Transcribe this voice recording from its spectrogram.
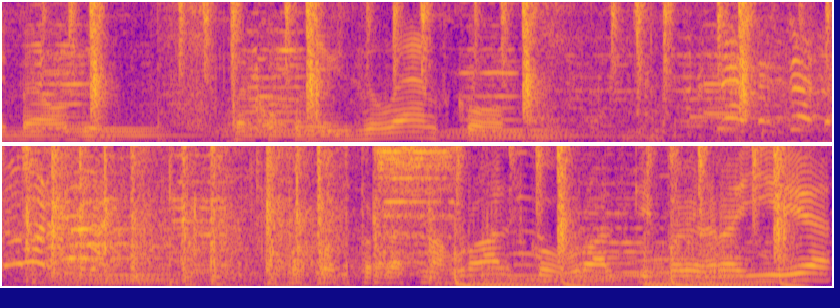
Б1. Перехоплення від Зеленського. Передач на Гуральського. Гуральський переграє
